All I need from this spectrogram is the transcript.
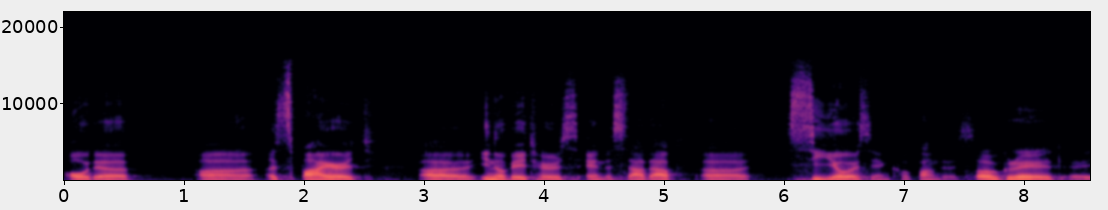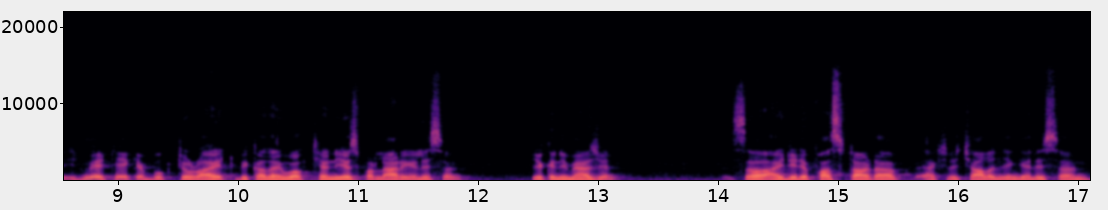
all the uh, aspired uh, innovators and the startup uh, CEOs and co-founders? Oh, great. Uh, It may take a book to write because I worked 10 years for Larry Ellison. You can imagine. So I did a first startup actually challenging Ellison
